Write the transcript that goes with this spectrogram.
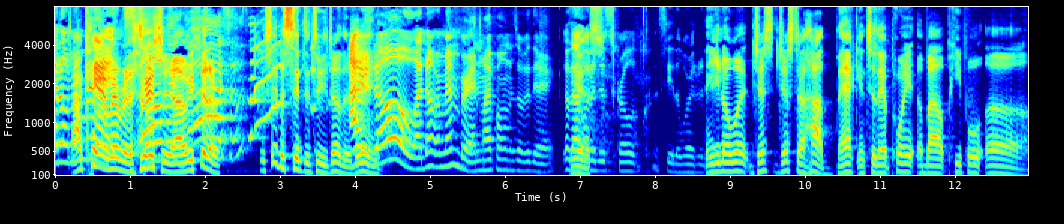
I don't remember. I can't it. remember the scripture, Oh my dawg. We should've- gosh, We should have sent it to each other. I dang. know. I don't remember, and my phone is over there because I would have just scrolled and see the word of the And day. you know what? Just just to hop back into that point about people, uh,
